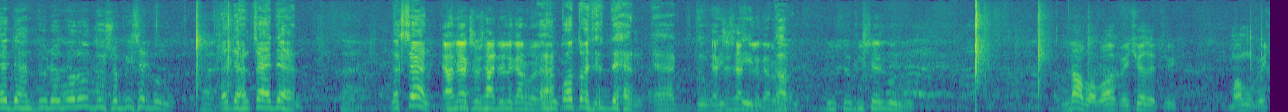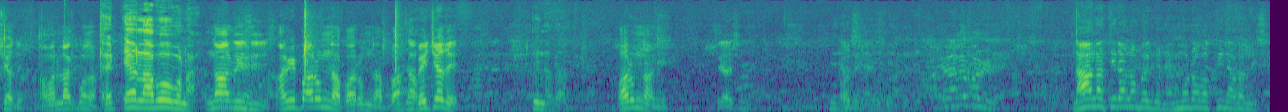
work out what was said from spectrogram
এই দেখেন দুইটা গরু দুইশো বিশের গরু। হ্যাঁ। এই দেখেন চাই দেখেন। হ্যাঁ। দেখছেন? আমি একশো ষাট হলে কারবার। এখন কত আছে দেখেন? এক দুই। দুশো বিশের গরু। না বাবা বেচে দে তুই। মামু বেচে দে। আমার লাগবো না। এটা লাভ হব না। না আমি আমি পারুম না পারুম না। বা বেচে দে। তিন হাজার। পারুম না আমি। তিরাশি। না না তিরানব্বই করে মোটামুটি তিন হাজার নিছি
